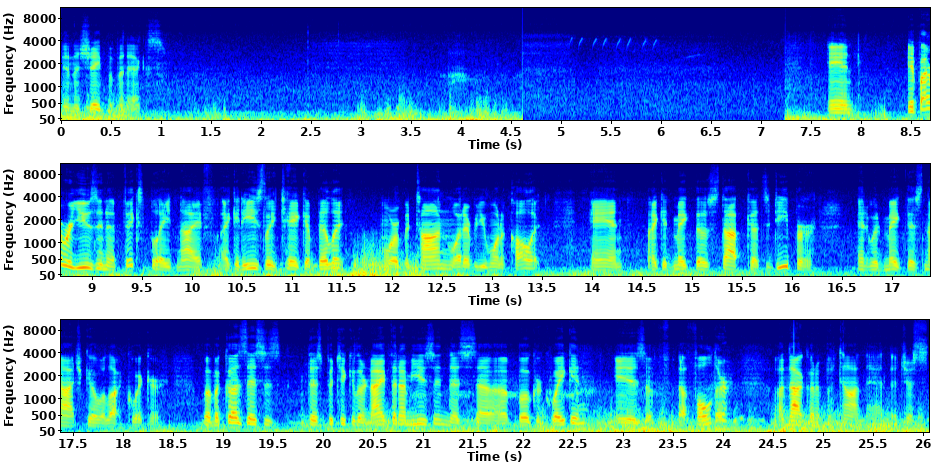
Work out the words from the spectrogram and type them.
in the shape of an X. And if I were using a fixed blade knife, I could easily take a billet or a baton, whatever you want to call it, and I could make those stop cuts deeper and it would make this notch go a lot quicker. But because this is this particular knife that I'm using, this uh, Boker Kwaiken, is a, a, folder, I'm not going to baton that. That's just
